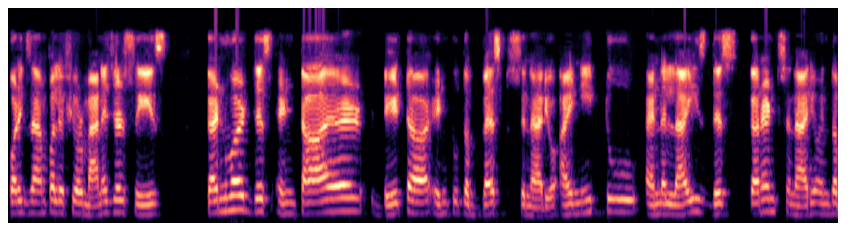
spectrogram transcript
for example if your manager says convert this entire data into the best scenario. I need to analyze this current scenario in the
